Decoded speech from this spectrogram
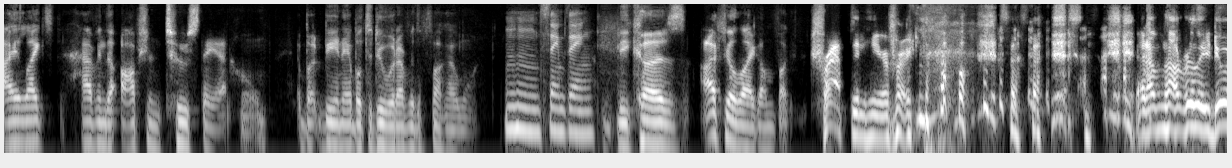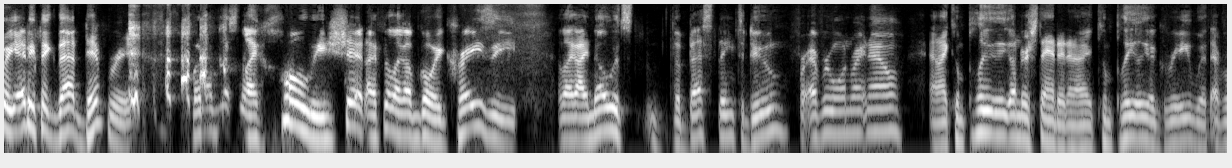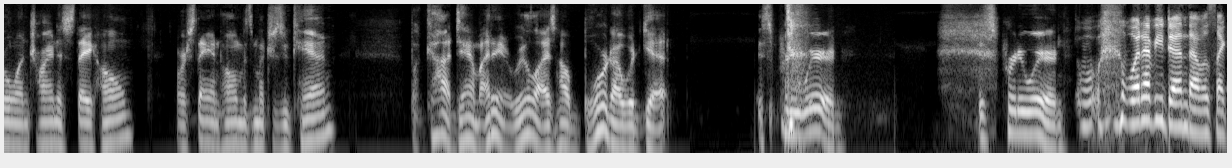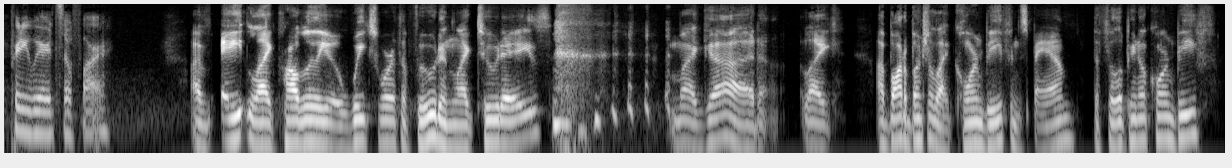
I liked having the option to stay at home, but being able to do whatever the fuck I want. hmm same thing. because I feel like I'm fucking trapped in here right now. and I'm not really doing anything that different. But I'm just like, holy shit, I feel like I'm going crazy. Like, I know it's the best thing to do for everyone right now. And I completely understand it. And I completely agree with everyone trying to stay home or staying home as much as you can. But goddamn, I didn't realize how bored I would get. It's pretty weird. It's pretty weird. What have you done that was like pretty weird so far? I've ate like probably a week's worth of food in like two days. My God. Like I bought a bunch of like corned beef and spam, the Filipino corned beef.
